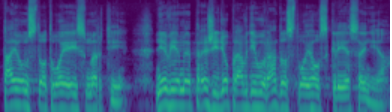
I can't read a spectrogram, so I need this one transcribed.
tajomstvo Tvojej smrti. Nevieme prežiť opravdivú radosť Tvojho vzkriesenia.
